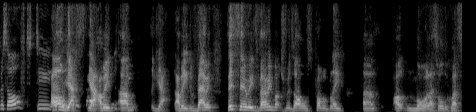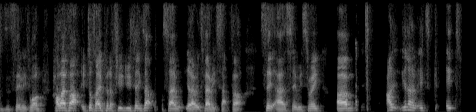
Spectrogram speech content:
resolved? Do you? oh yes, yeah. I mean, um, yeah. I mean, very. This series very much resolves probably um more or less all the questions in series one. However, it does open a few new things up, so you know it's very set for uh, series three. Um, I, you know, it's it's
